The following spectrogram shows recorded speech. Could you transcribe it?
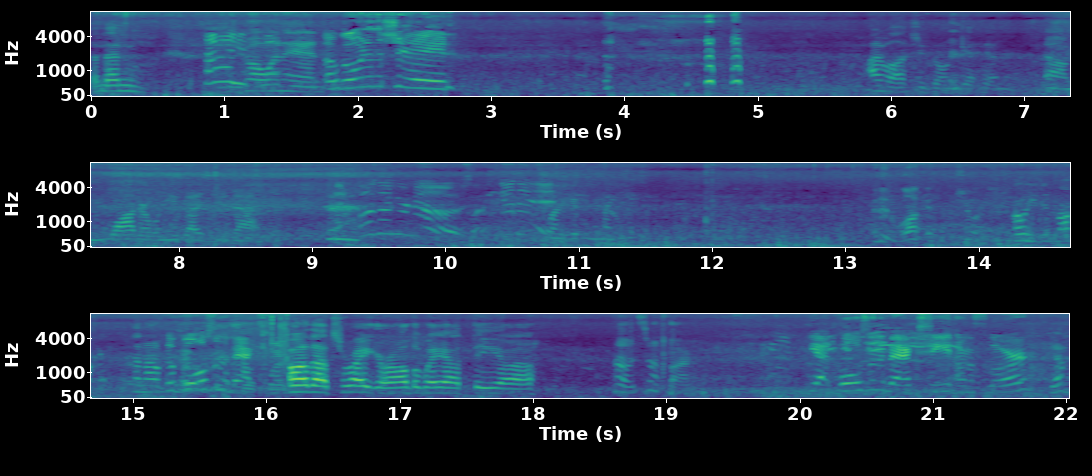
And then, Hi. Going in. I'm going in the shade. I will actually go and get him um, water when you guys do that. That bug on your nose. Let me get it. to give him my I didn't lock it. Sure. Oh, you didn't lock it? Then I'll. The bowl's in the back oh, that's right, you're all the way at the, uh, Oh, it's not far. Yeah, bowl's in the back seat on the floor. Yep.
